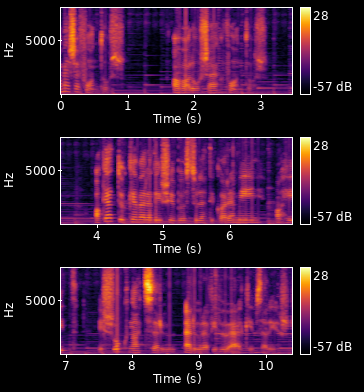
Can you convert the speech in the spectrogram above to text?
A mese fontos. A valóság fontos. A kettő keveredéséből születik a remény, a hit és sok nagyszerű, előrevívő elképzelés.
